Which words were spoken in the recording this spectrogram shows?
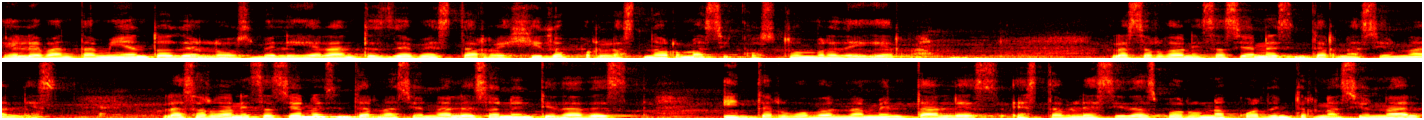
El levantamiento de los beligerantes debe estar regido por las normas y costumbre de guerra. Las organizaciones internacionales. Las organizaciones internacionales son entidades intergubernamentales establecidas por un acuerdo internacional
